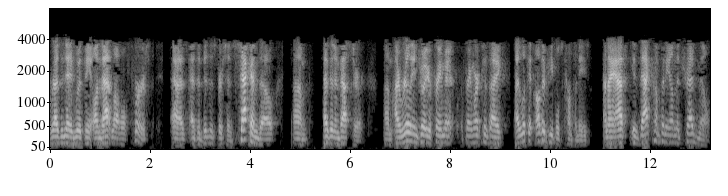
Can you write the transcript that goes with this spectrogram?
resonated with me on that level first as as a business person. Second, though, um, as an investor, um, I really enjoy your framework because I I look at other people's companies and I ask, is that company on the treadmill?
